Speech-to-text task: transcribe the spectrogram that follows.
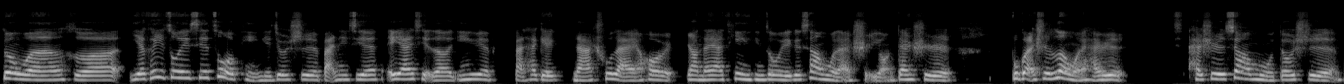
论文和也可以做一些作品，也就是把那些 AI 写的音乐把它给拿出来，然后让大家听一听，作为一个项目来使用。但是不管是论文还是还是项目，都是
